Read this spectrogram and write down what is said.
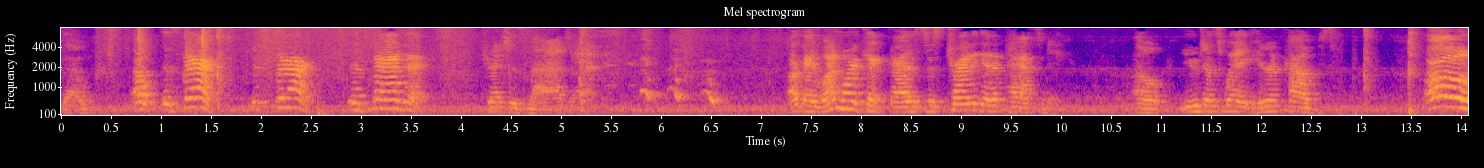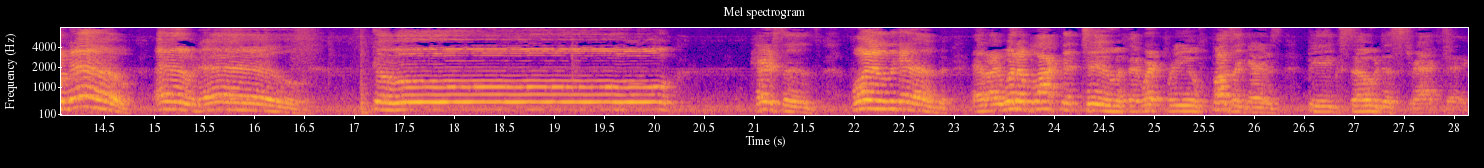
so. Oh, it's back! It's back! It's magic! Trish's magic. okay, one more kick, guys. Just try to get it past me. Oh, you just wait. Here it comes. Oh, no! Oh, no! Go! Curses! Foiled again! And I would have blocked it too if it weren't for you fuzzingers being so distracting.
